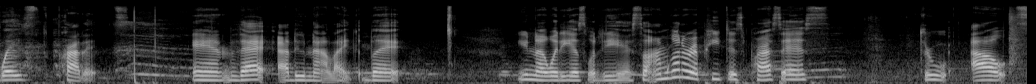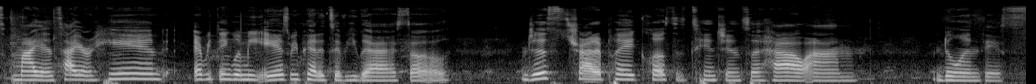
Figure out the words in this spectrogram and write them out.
waste products. And that I do not like, but you know what it is what it is. So I'm going to repeat this process throughout my entire hand. Everything with me is repetitive, you guys. So just try to pay close attention to how I'm doing this.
